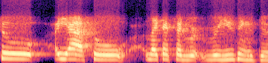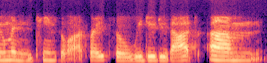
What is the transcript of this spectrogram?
So, yeah, so like I said, we're, we're, using Zoom and Teams a lot, right? So we do do that. Um,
